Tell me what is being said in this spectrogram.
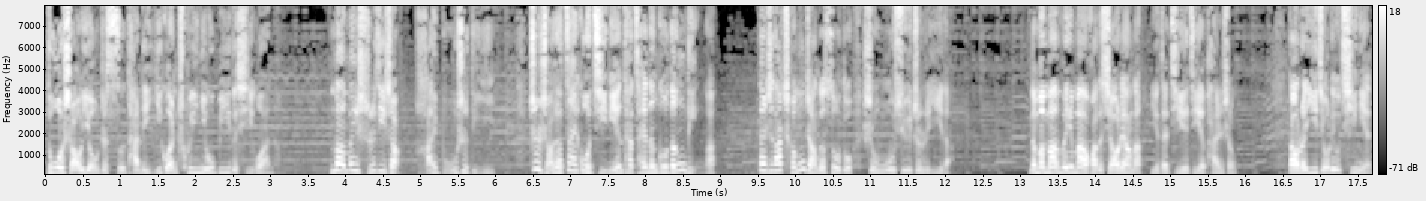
多少有着斯坦李一贯吹牛逼的习惯呢？漫威实际上还不是第一，至少要再过几年他才能够登顶啊！但是他成长的速度是无需质疑的。那么，漫威漫画的销量呢，也在节节攀升。到了一九六七年，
